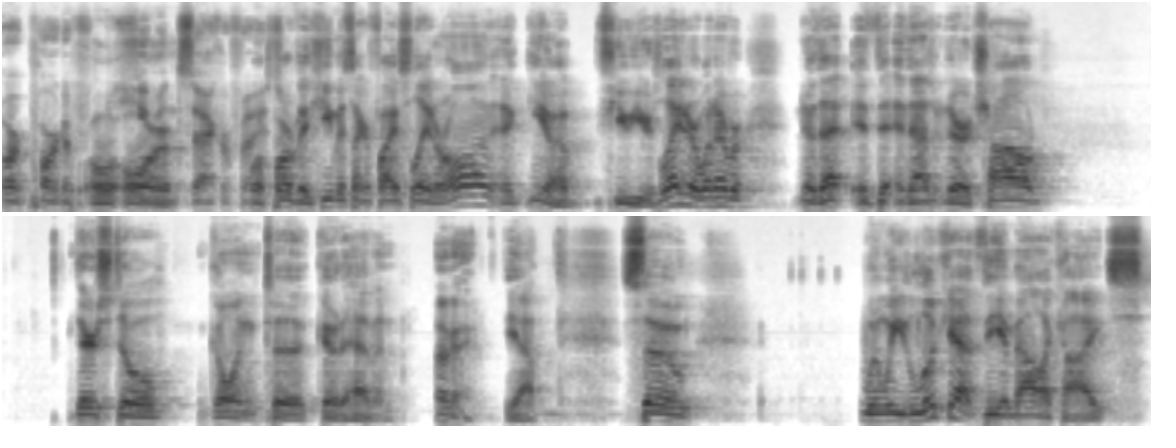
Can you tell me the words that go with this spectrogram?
Or part of Or- or- human sacrifice. or part of a human sacrifice later on, and, you know, a few years later or whatever, you know that and that they're a child, they're still going to go to heaven. okay. Yeah. So when we look at the Amalekites,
